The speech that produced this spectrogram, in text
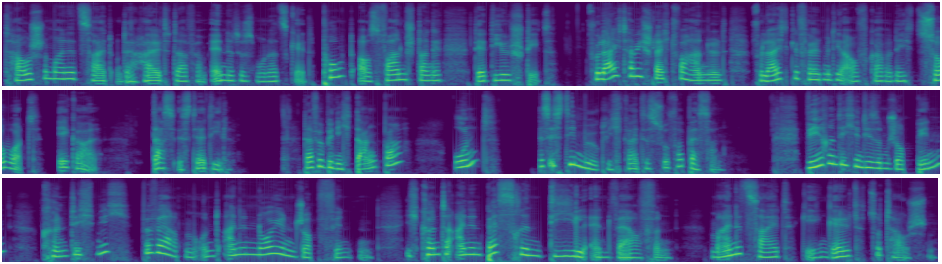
tausche meine Zeit und erhalte dafür am Ende des Monats Geld. Punkt aus Fahnenstange, der Deal steht. Vielleicht habe ich schlecht verhandelt, vielleicht gefällt mir die Aufgabe nicht, so what, egal. Das ist der Deal. Dafür bin ich dankbar und es ist die Möglichkeit, es zu verbessern. Während ich in diesem Job bin, könnte ich mich bewerben und einen neuen Job finden. Ich könnte einen besseren Deal entwerfen, meine Zeit gegen Geld zu tauschen.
